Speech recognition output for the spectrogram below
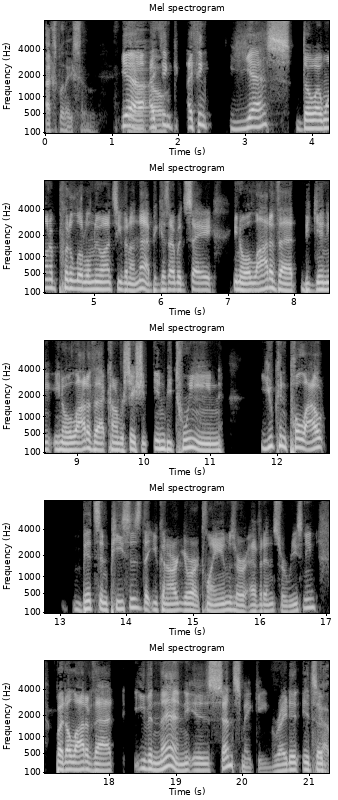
explanation yeah you know? i think i think yes though i want to put a little nuance even on that because i would say you know a lot of that beginning you know a lot of that conversation in between you can pull out bits and pieces that you can argue are claims or evidence or reasoning, but a lot of that even then is sense making, right? It, it's a yeah.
